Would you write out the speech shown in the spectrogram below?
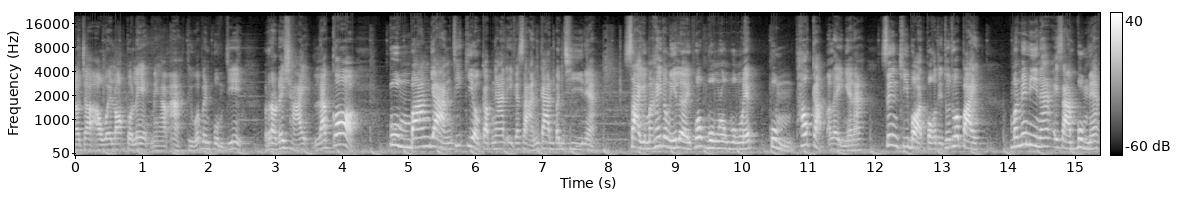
เราจะเอาไว้ล็อกตัวเลขนะครับอะถือว่าเป็นปุ่มที่เราได้ใช้ แล้วก็ปุ่มบางอย่างที่เกี่ยวกับงานเอกสารการบัญชีเนี่ยใส่มาให้ตรงนี้เลย พวกวงลงวงเล็บ ปุ่มเท่ากับอะไรอย่างเงี้ยนะซึ่งคีย์บอร์ดปกติทั่วๆไป มันไม่มีนะไอ้สามปุ่มเนี้ย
